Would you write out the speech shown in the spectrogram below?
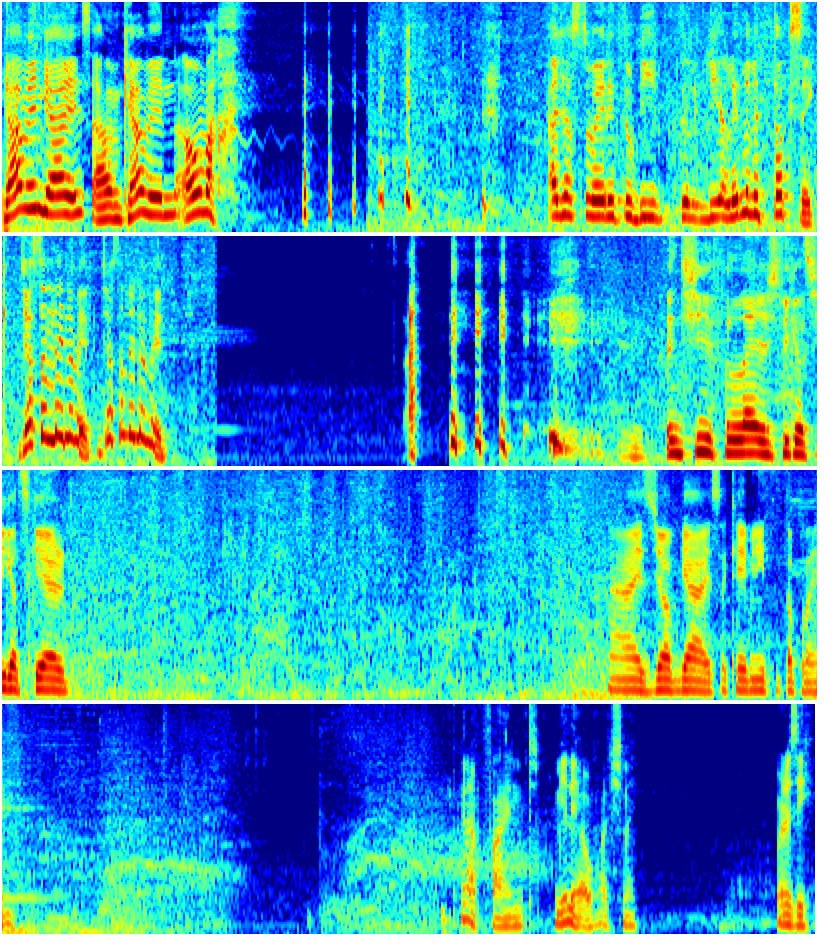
Coming, guys! I'm coming! Oh my! I just waited to be to be a little bit toxic, just a little bit, just a little bit. and she flashed because she got scared. Nice job, guys. Okay, we need to top lane. I'm gonna find Milio, actually. Where is he?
